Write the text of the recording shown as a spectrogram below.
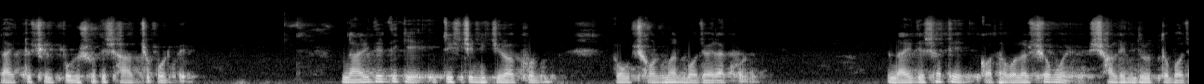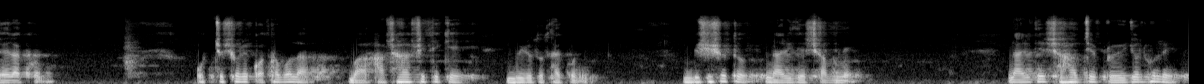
দায়িত্বশীল পুরুষ হতে সাহায্য করবে। নারীদের দিকে দৃষ্টি নিচে রাখুন এবং সম্মান বজায় রাখুন। নারীদের সাথে কথা বলার সময় শালীন দূরত্ব বজায় রাখুন। উচ্চস্বরে কথা বলা বা হাসাহাসি থেকে বিরত থাকুন। বিশেষত নারীদের সামনে। নারীদের সাহায্যের প্রয়োজন হলে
